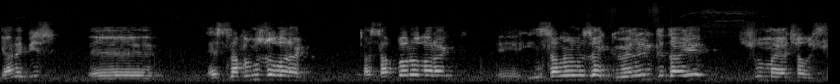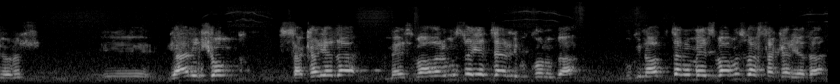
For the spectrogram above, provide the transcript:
Yani biz e, esnafımız olarak, kasaplar olarak e, insanlarımıza güvenilir gıdayı sunmaya çalışıyoruz. E, yani çok Sakarya'da mezbalarımız da yeterli bu konuda. Bugün 6 tane mezbamız var Sakarya'da.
